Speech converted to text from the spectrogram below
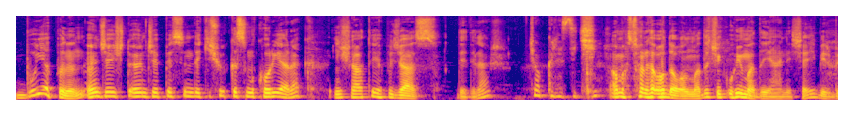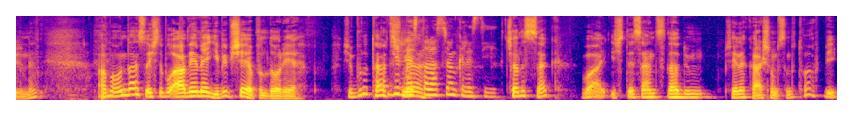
Bu yapının önce işte ön cephesindeki şu kısmı koruyarak inşaatı yapacağız dediler. Çok klasik. Ama sonra o da olmadı çünkü uymadı yani şey birbirine. Ama ondan sonra işte bu AVM gibi bir şey yapıldı oraya. Şimdi bunu Bir tartışmaya restorasyon klasiği. çalışsak vay işte sen stadyum şeyine karşı mısın? Bu tuhaf bir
